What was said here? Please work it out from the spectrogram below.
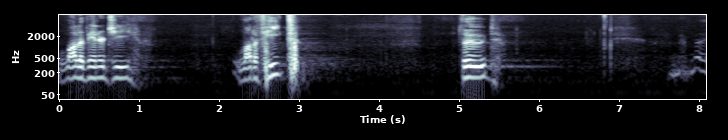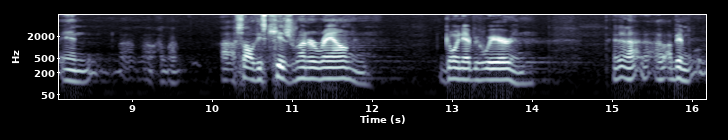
a lot of energy, a lot of heat, food, and uh, I saw these kids running around and going everywhere. And, and I, have been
